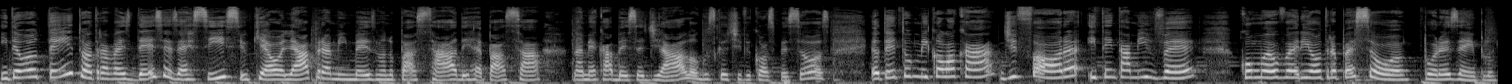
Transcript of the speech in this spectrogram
Então eu tento através desse exercício, que é olhar para mim mesma no passado e repassar na minha cabeça diálogos que eu tive com as pessoas, eu tento me colocar de fora e tentar me ver como eu veria outra pessoa, por exemplo.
